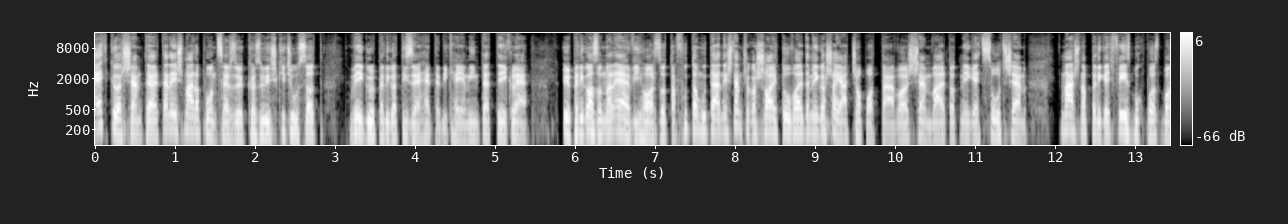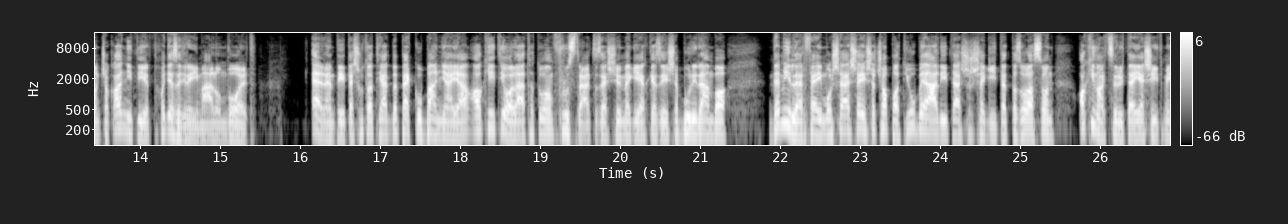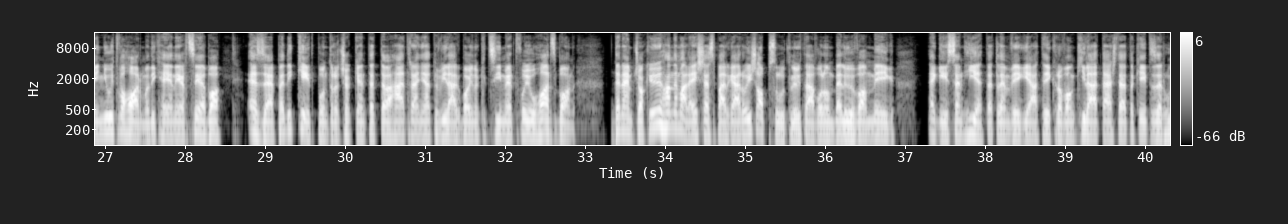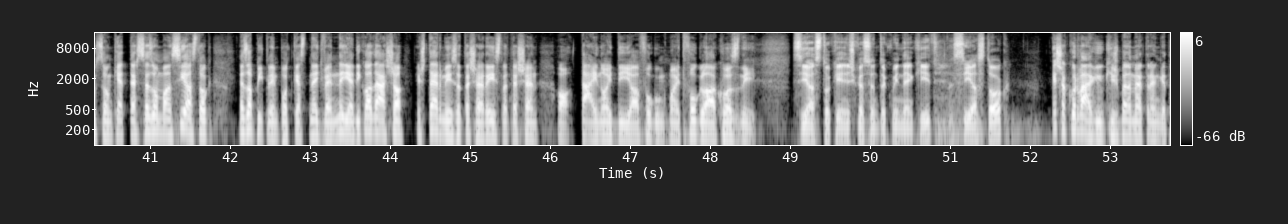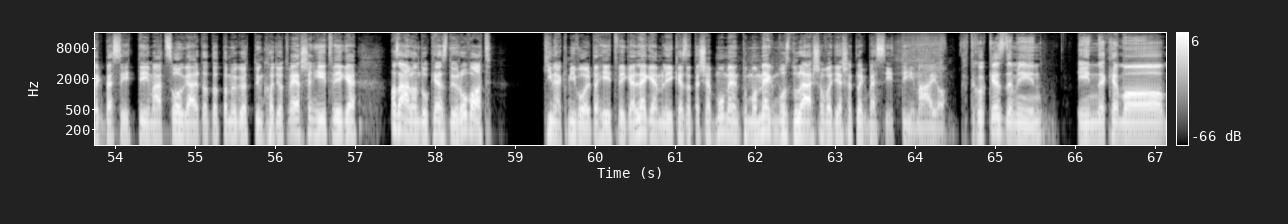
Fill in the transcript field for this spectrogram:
Egy kör sem telt el, és már a pontszerzők közül is kicsúszott, végül pedig a 17. helyen intették le. Ő pedig azonnal elviharzott a futam után, és nem csak a sajtóval, de még a saját csapattával sem váltott még egy szót sem. Másnap pedig egy Facebook posztban csak annyit írt, hogy ez egy rémálom volt. Ellentétes utat járt be Pekko bányája, akit jól láthatóan frusztrált az eső megérkezése Burirámba, de Miller fejmosása és a csapat jó beállítása segített az olaszon, aki nagyszerű teljesítmény nyújtva harmadik helyen ért célba, ezzel pedig két pontra csökkentette a hátrányát a világbajnoki címért folyó harcban. De nem csak ő, hanem Aleix Espargaro is abszolút lőtávolon belül van még. Egészen hihetetlen végjátékra van kilátás, tehát a 2022-es szezonban. Sziasztok! Ez a Pitlane Podcast 44. adása, és természetesen részletesen a táj nagydíjjal fogunk majd foglalkozni. Sziasztok, én is köszöntök mindenkit. Sziasztok! És akkor vágjunk is bele, mert rengeteg beszéd témát szolgáltatott a mögöttünk hagyott verseny hétvége. Az állandó kezdő rovat, kinek mi volt a hétvége legemlékezetesebb a megmozdulása, vagy esetleg beszéd témája? Hát akkor kezdem én. Én nekem a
